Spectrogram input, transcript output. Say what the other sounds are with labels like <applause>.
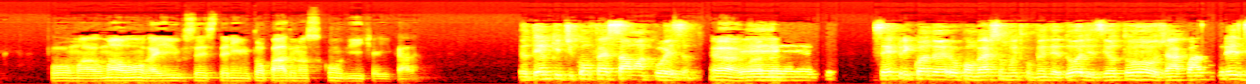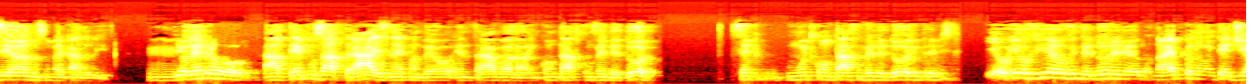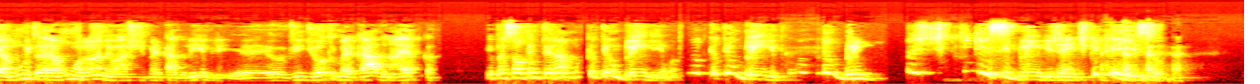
pô, uma, uma honra aí vocês terem topado o nosso convite aí, cara. Eu tenho que te confessar uma coisa. Ah, manda. Sempre quando eu converso muito com vendedores, e eu tô Uhum, já há quase 13 anos no Mercado Livre. E eu uhum, lembro há tempos atrás, né, quando eu entrava em contato com o vendedor, sempre muito contato com o vendedor, entrevista. E eu, eu via o vendedor, ele, na época eu não entendia muito, era um ano, eu acho, de Mercado Livre, eh, eu vim de outro mercado na época, e o pessoal o tempo inteiro, ah, porque eu tenho um bling, eu, porque eu tenho um bling, porque eu tenho um bling. O que que é esse bling, gente? O que que é isso? <laughs>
